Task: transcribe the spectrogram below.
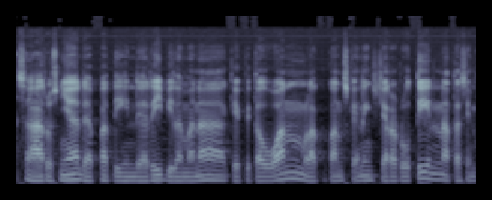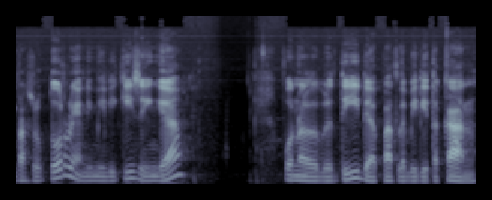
seharusnya dapat dihindari bila mana Capital One melakukan scanning secara rutin atas infrastruktur yang dimiliki sehingga vulnerability dapat lebih ditekan,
